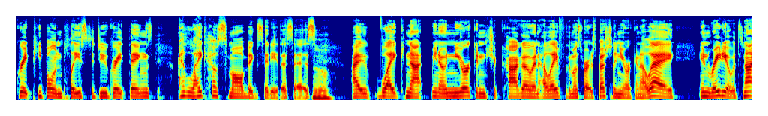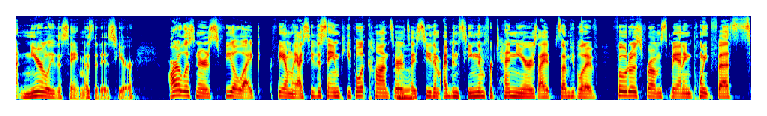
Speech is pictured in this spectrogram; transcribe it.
great people in place to do great things. I like how small big city this is. Yeah. I like not, you know, New York and Chicago and LA for the most part, especially New York and LA. In radio, it's not nearly the same as it is here. Our listeners feel like family. I see the same people at concerts. I see them. I've been seeing them for 10 years. I have some people that I have photos from spanning Point Fests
